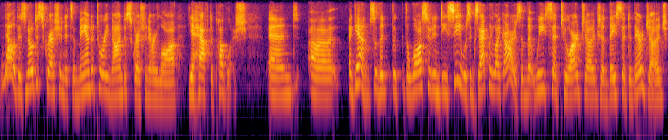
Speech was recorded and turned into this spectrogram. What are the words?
no there's no discretion. It's a mandatory non-discretionary law. You have to publish. And uh, again so the, the, the lawsuit in dc was exactly like ours and that we said to our judge and they said to their judge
